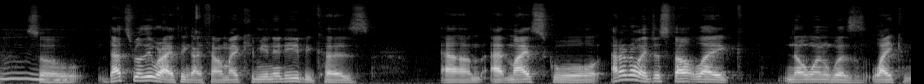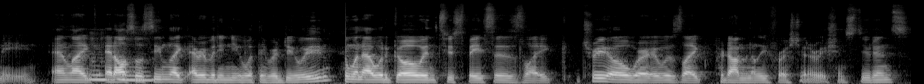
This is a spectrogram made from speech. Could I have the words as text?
Mm. So that's really where I think I found my community because um, at my school, I don't know, it just felt like no one was like me. And like mm-hmm. it also mm-hmm. seemed like everybody knew what they were doing. When I would go into spaces like Trio where it was like predominantly first generation students,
